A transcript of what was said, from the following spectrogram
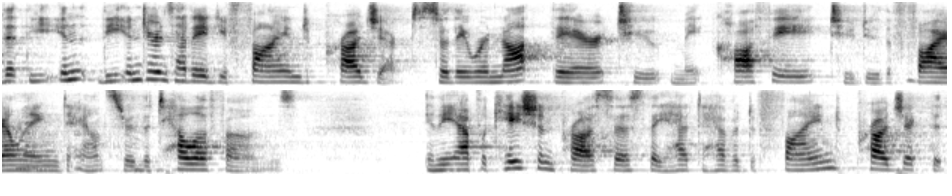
that the, in, the interns had a defined project, so they were not there to make coffee, to do the filing, to answer the telephones. In the application process, they had to have a defined project that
